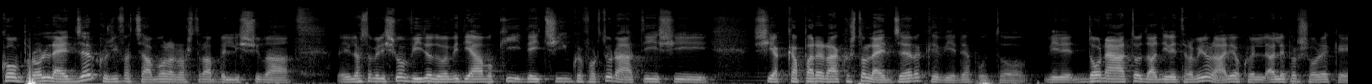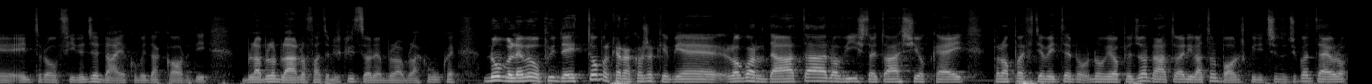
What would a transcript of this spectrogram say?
compro il Ledger così facciamo il nostro bellissimo video dove vediamo chi dei 5 fortunati si si accaparerà questo ledger che viene appunto viene donato da diventare milionario alle persone che entro fine gennaio come d'accordi bla bla bla hanno fatto l'iscrizione bla bla comunque non ve l'avevo più detto perché è una cosa che mi è l'ho guardata l'ho vista ho detto ah sì ok però poi effettivamente no, non vi ho più aggiornato è arrivato il bonus quindi 150 euro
